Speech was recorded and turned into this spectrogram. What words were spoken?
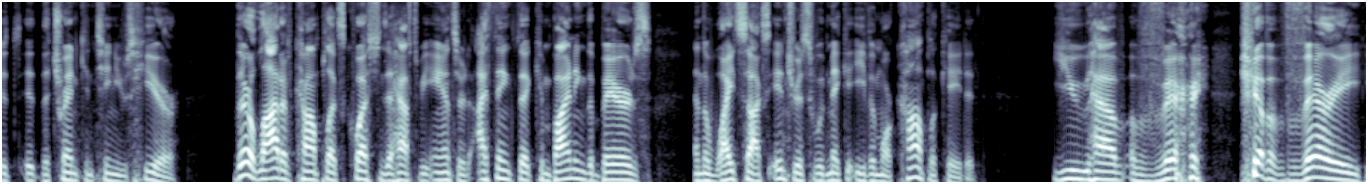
it, it, the trend continues here there are a lot of complex questions that have to be answered. I think that combining the Bears and the White Sox interests would make it even more complicated. You have a very you have a very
